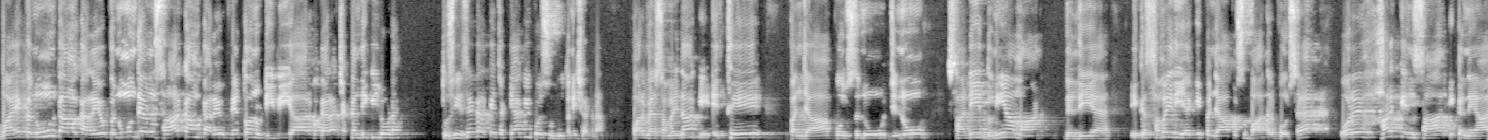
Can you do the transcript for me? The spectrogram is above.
ਬਾਏ ਕਾਨੂੰਨ ਕੰਮ ਕਰ ਰਹੇ ਹੋ, ਕਾਨੂੰਨ ਦੇ ਅਨੁਸਾਰ ਕੰਮ ਕਰ ਰਹੇ ਹੋ, ਫਿਰ ਤੁਹਾਨੂੰ ਡੀਵੀਆਰ ਵਗੈਰਾ ਚੱਕਣ ਦੀ ਕੀ ਲੋੜ ਹੈ? ਤੁਸੀਂ ਇਸੇ ਕਰਕੇ ਚੱਕਿਆ ਕਿ ਕੋਈ ਸਬੂਤ ਨਹੀਂ ਛੱਡਣਾ। ਪਰ ਮੈਂ ਸਮਝਦਾ ਕਿ ਇੱਥੇ ਪੰਜਾਬ ਪੁਲਿਸ ਨੂੰ, ਜਿਹਨੂੰ ਸਾਡੀ ਦੁਨੀਆ ਮਾਣ ਦਿੰਦੀ ਹੈ, ਇੱਕ ਸਮਝਦੀ ਹੈ ਕਿ ਪੰਜਾਬ ਪੁਲਿਸ ਬਹਾਦਰ ਪੁਲਿਸ ਹੈ ਔਰ ਹਰ ਇੱਕ ਇਨਸਾਨ ਇੱਕ ਨਿਆਂ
